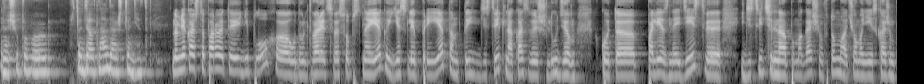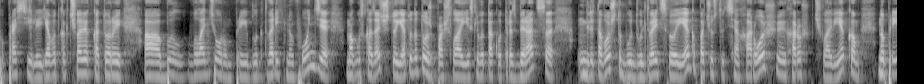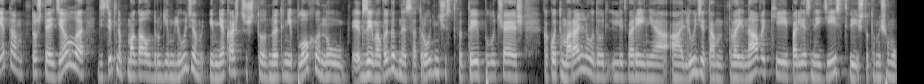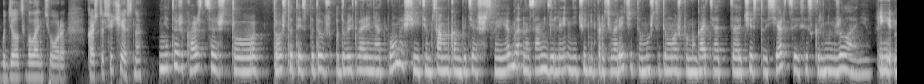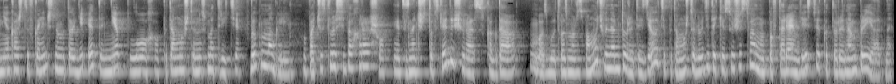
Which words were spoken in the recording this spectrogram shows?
нащупываю, что делать надо, а что нет. Но мне кажется, порой это и неплохо удовлетворять свое собственное эго, если при этом ты действительно оказываешь людям какое-то полезное действие и действительно помогаешь им в том, о чем они, скажем, попросили. Я вот как человек, который а, был волонтером при благотворительном фонде, могу сказать, что я туда тоже пошла, если вот так вот разбираться, для того, чтобы удовлетворить свое эго, почувствовать себя хорошей, хорошим человеком, но при этом то, что я делала, действительно помогало другим людям, и мне кажется, что ну, это неплохо, ну, взаимовыгодное сотрудничество, ты получаешь какое-то моральное удовлетворение, а люди, там, твои навыки, полезные действия и что там еще могут делать волонтеры. Кажется, все честно. Мне тоже кажется, что то, что ты испытываешь удовлетворение от помощи и тем самым как бы тешишь свое эго, на самом деле ничуть не противоречит тому, что ты можешь помогать от э, чистого сердца и с искренним желанием. И мне кажется, в конечном итоге это неплохо, потому что, ну смотрите, вы помогли, вы почувствовали себя хорошо. И это значит, что в следующий раз, когда у вас будет возможность помочь, вы, наверное, тоже это сделаете, потому что люди такие существа, мы повторяем действия, которые нам приятны.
